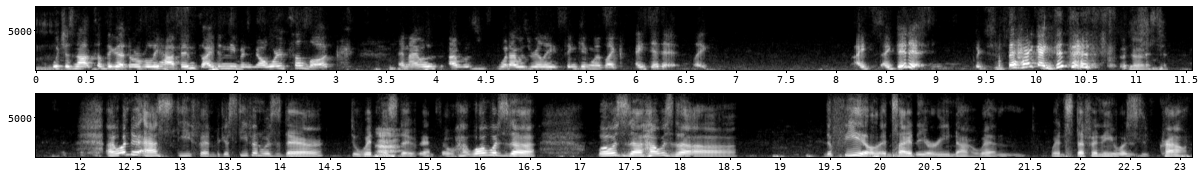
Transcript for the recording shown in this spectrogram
mm-hmm. which is not something that normally happens so i didn't even know where to look and i was i was what i was really thinking was like i did it like i i did it like what the heck i did this yes i want to ask stephen because stephen was there to witness uh. the event so how, what was the what was the how was the uh, the feel inside the arena when when stephanie was crowned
